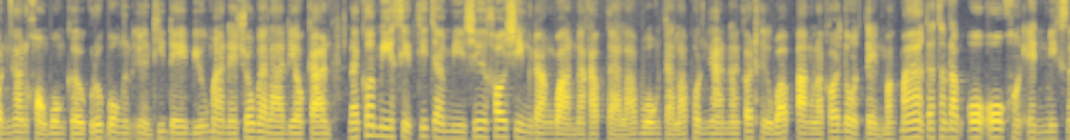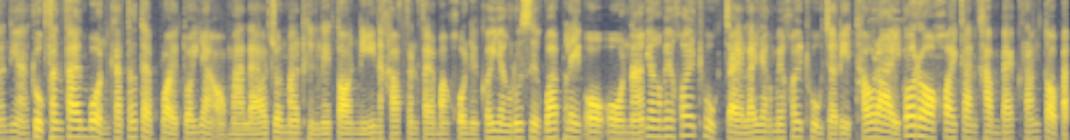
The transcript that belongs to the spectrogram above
ผลงานของวงเกิร์ลกรุ๊ปวงอื่นๆที่เดบิวต์มาในช่วงเวลาเดียวกัน และก็มีสิทธิ์ที่จะมีชื่อเข้าชิงรางวัลนะครับแต่ละวงแต่ละผลงานนั้นก็ถือว่าปังแล้วก็โดดเด่นมากๆ แต่สำหรับ OO ของ Nmix นั้นเนี่ยถูกแฟนๆบ่นกันตั้งแต่ปล่อยตัวอย่างออกมาแล้ว จนมาถึงในตอนนี้นะครับแฟนๆบางคนเนี่ยก็ยังรู้สึกว่าเพลง OO นั้นยังไม่ค่อยถูกใจและยังไม่ค่อยถูกจริตเท่าไหร่ก็รอคอยการคัมแบ็กครั้งต่อไป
